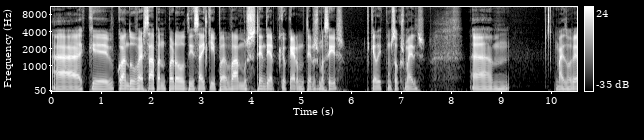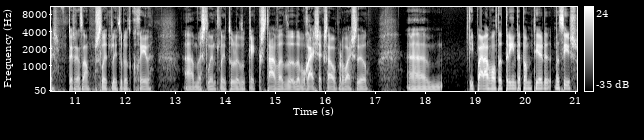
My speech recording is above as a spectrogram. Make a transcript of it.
Uh, que quando o Verstappen parou disse à equipa vamos estender porque eu quero meter os macios. Porque ele começou com os médios. Um, mais uma vez, tens razão. Excelente leitura de corrida. Uh, uma excelente leitura do que é que estava da borracha que estava por baixo dele. Um, e para a volta 30 para meter macios.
